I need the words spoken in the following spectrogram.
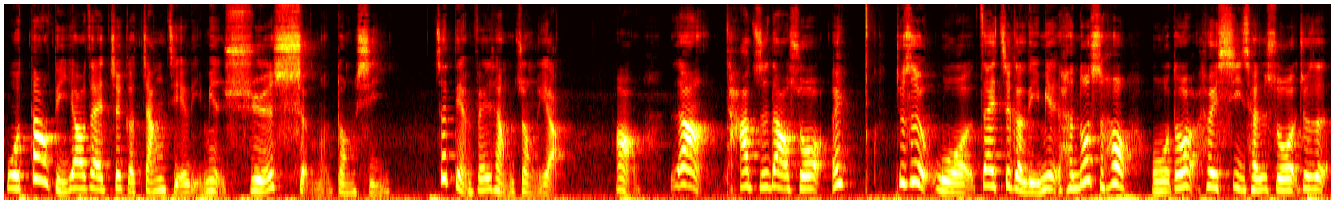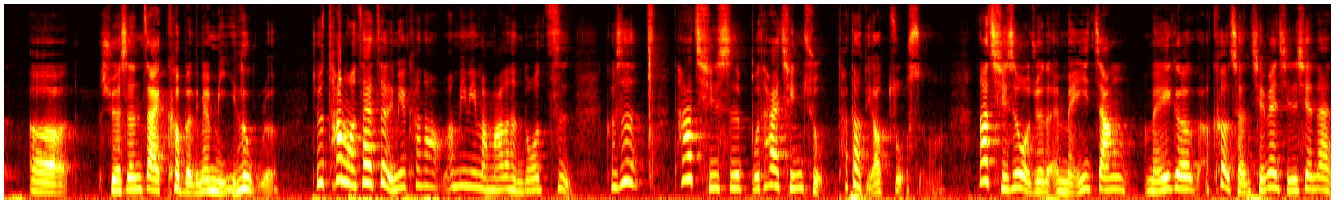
我到底要在这个章节里面学什么东西，这点非常重要。啊，让他知道说，哎，就是我在这个里面，很多时候我都会戏称说，就是呃，学生在课本里面迷路了。就他们在这里面看到密密麻麻的很多字，可是 他其实不太清楚他到底要做什么。那其实我觉得，每一章每一个课程前面，其实现在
